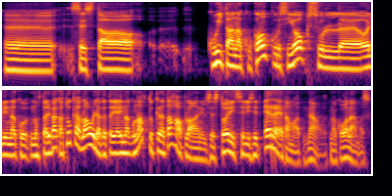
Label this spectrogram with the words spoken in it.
sest ta kui ta nagu konkursi jooksul äh, oli nagu noh, ta oli väga tugev laulja, aga ta jäi nagu natukene tahaplaanil, sest olid sellised eredamad näod nagu olemas.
